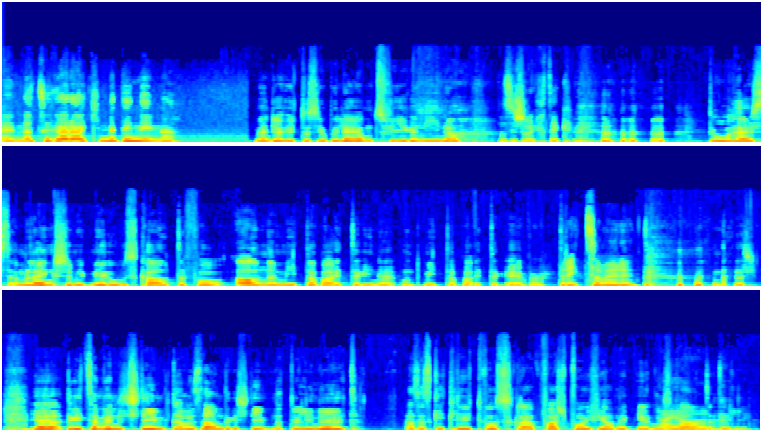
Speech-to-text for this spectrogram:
Ένα τσιγαράκι με την Νίνα. Wir haben ja heute das Jubiläum zu feiern, Nina. Das ist richtig. Du hast es am längsten mit mir ausgehalten von allen Mitarbeiterinnen und Mitarbeitern ever. 13 Monate. Nein, das ist, ja, ja, 13 Monate stimmt, aber das andere stimmt natürlich nicht. Also es gibt Leute, die es, glaube fast fünf Jahre mit mir Ja, ja, ausgehalten haben.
